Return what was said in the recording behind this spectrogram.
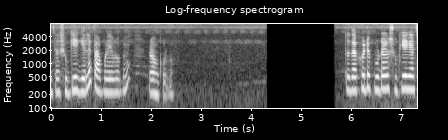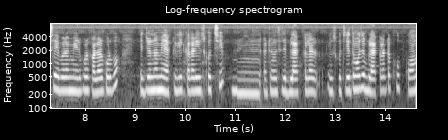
এটা শুকিয়ে গেলে তারপরে এবার আমি রং করব। তো দেখো এটা পুরোটা শুকিয়ে গেছে, এবার আমি এর উপর কালার করব। এর জন্য আমি অ্যাক্রিলিক কালার ইউজ করছি। এটা হচ্ছে যে ব্ল্যাক কালার ইউজ করছি। যেহেতু আমার কাছে ব্ল্যাক কালারটা খুব কম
